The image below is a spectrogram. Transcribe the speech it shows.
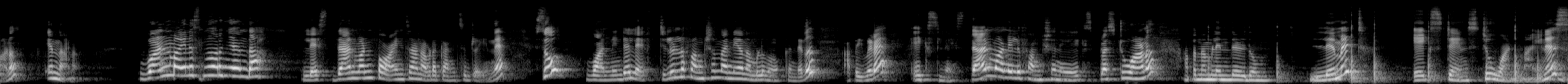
ആണ് എന്നാണ്. വൺ മൈനസ് എന്ന് പറഞ്ഞാൽ എന്താ? ലെസ് ദാൻ വൺ പോയിന്റ്സ് ആണ് അവിടെ കൺസിഡർ ചെയ്യുന്നത് സോ വണ്ണിന്റെ ലെഫ്റ്റിലുള്ള ഫംഗ്ഷൻ തന്നെയാണ് നമ്മൾ നോക്കേണ്ടത്. അപ്പൊ ഇവിടെ എക്സ് ലെസ് ദാൻ വണ്ണിൽ function a x plus two ആണ്. അപ്പൊ നമ്മൾ എന്ത് എഴുതും? Limit x tends to one minus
